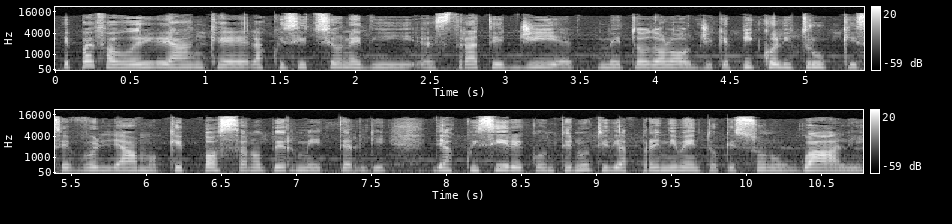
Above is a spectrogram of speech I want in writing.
e poi favorire anche l'acquisizione di eh, strategie metodologiche, piccoli trucchi se vogliamo che possano possano permettergli di acquisire contenuti di apprendimento che sono uguali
